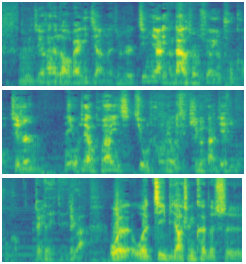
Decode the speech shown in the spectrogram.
对，就像刚才老白你讲的，就是精神压力很大的时候需要一个出口，其实。你有这样同样一起旧朋友一起吃个饭，这也是一种出口，对对对，对吧？我我记忆比较深刻的是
